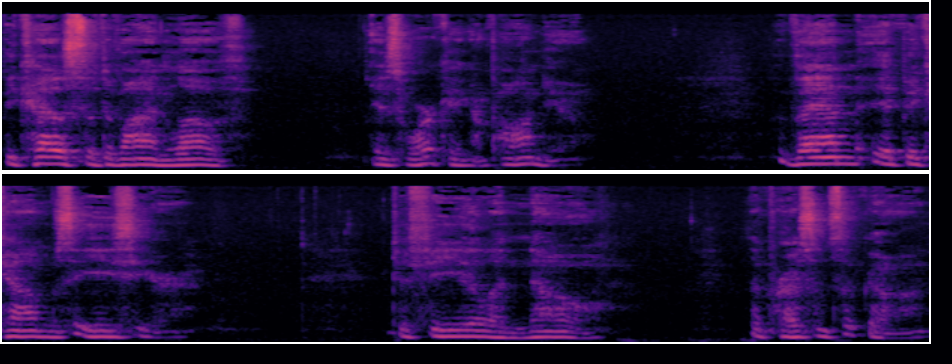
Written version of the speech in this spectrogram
because the divine love is working upon you, then it becomes easier to feel and know the presence of God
